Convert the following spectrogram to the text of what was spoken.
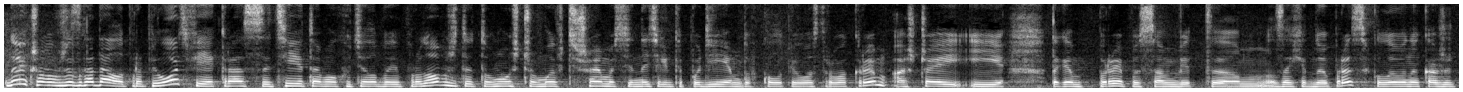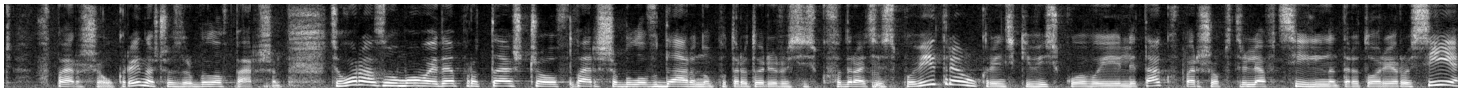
Ну, якщо ви вже згадали про пілотів, якраз цією темою хотіла би і продовжити, тому що ми втішаємося не тільки подіям довкола півострова Крим, а ще й таким приписам від ем, західної преси, коли вони кажуть, вперше Україна що зробила вперше. Цього разу мова йде про те, що вперше було вдарено по території Російської Федерації з повітря. Український військовий літак вперше обстріляв ціль на території Росії.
